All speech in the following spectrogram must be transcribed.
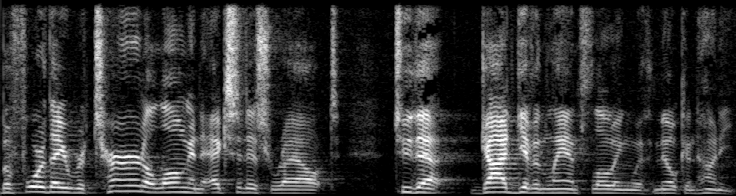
before they return along an Exodus route to that God given land flowing with milk and honey.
